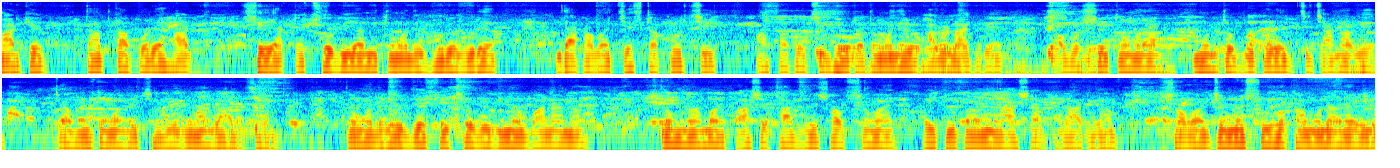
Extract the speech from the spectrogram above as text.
মার্কেট তাঁত কাপড়ের হাট, সেই একটা ছবি আমি তোমাদের ঘুরে ঘুরে দেখাবার চেষ্টা করছি। আশা করছি ভিডিওটা তোমাদের ভালো লাগবে। অবশ্যই তোমরা মন্তব্য করে জানাবে। কেমন তোমাদের ছবিগুলো লাগছে? তোমাদের উদ্দেশ্যে ছবিগুলো বানানো। তোমরা আমার পাশে থাকবে সব সময় এইটুকু আমি আশা রাখলাম। সবার জন্য শুভ কামনা রইল।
